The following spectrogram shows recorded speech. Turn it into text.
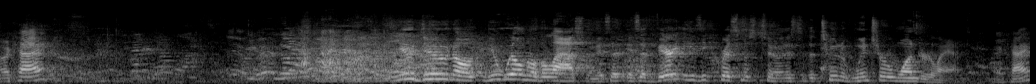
Okay? You do know, you will know the last one. It's a, it's a very easy Christmas tune. It's to the tune of Winter Wonderland. Okay?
